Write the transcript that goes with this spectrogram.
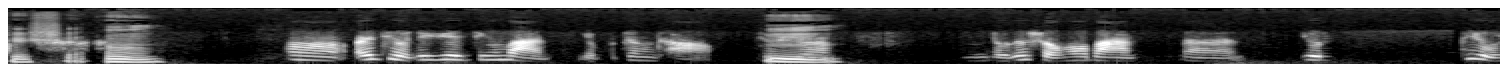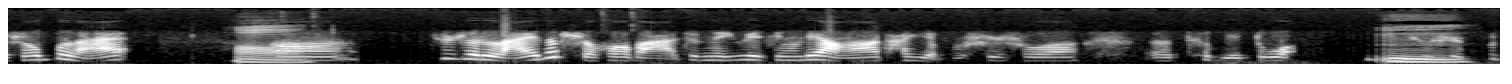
是是，嗯，嗯，而且我这月经吧也不正常，就是有的时候吧，嗯，有，他有时候不来，哦，嗯，就是来的时候吧，就那月经量啊，他也不是说呃特别多，嗯，就是不，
